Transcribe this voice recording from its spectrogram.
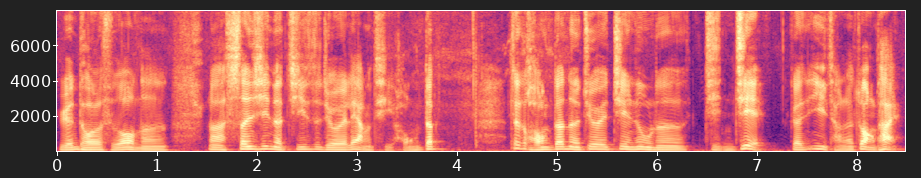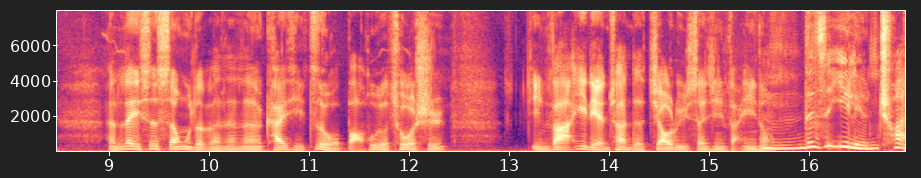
源头的时候呢，那身心的机制就会亮起红灯。这个红灯呢就会进入呢警戒跟异常的状态，很类似生物的本能呢，开启自我保护的措施，引发一连串的焦虑身心反应哦。嗯，那是一连串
